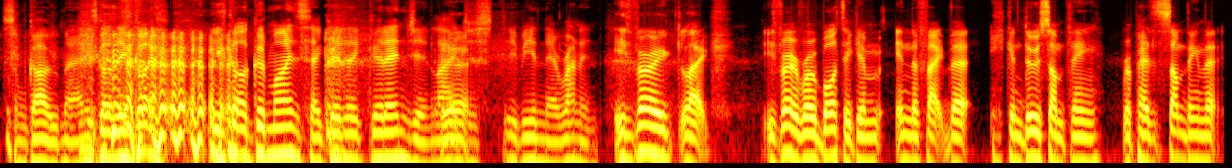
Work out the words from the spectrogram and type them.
some go, man. He's got, he's got, he's got a good mindset, good, a good engine. Like, Yeah. just he'd be in there running. he's very like he's very robotic in in the fact that he can do something repetitive something that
